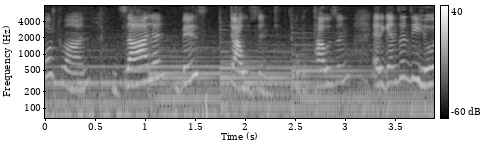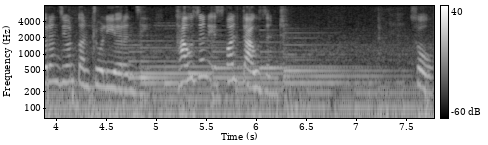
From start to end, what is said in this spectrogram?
Fourth one, Zahlen bis 1000. Okay, 1000. Ergänzen Sie, hören Sie und kontrollieren Sie. 1000 is called 1000. So,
